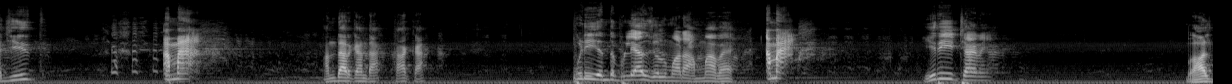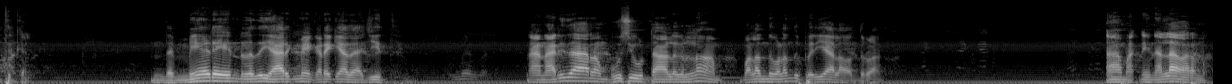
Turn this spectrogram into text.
அஜித்? அம்மா! அந்த இருக்கான்டா காக்கா. இப்படி எந்த பிள்ளையாவது சொல்லுமாடா அம்மாவை. அம்மா! இரிட்டானே வாழ்த்துக்கள். இந்த மேடைன்றது யாருக்குமே கிடைக்காது அஜித். நான் அரிதாரம் பூசி விட்ட ஆளுகள்லாம் வளர்ந்து வளர்ந்து பெரிய ஆளாக வந்துடுவாங்க ஆமாம் நீ நல்லா வரணும்.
